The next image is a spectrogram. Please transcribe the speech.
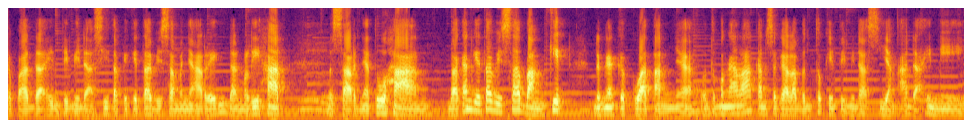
kepada intimidasi tapi kita bisa menyaring dan melihat hmm. besarnya Tuhan. Bahkan kita bisa bangkit dengan kekuatannya untuk mengalahkan segala bentuk intimidasi yang ada ini.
